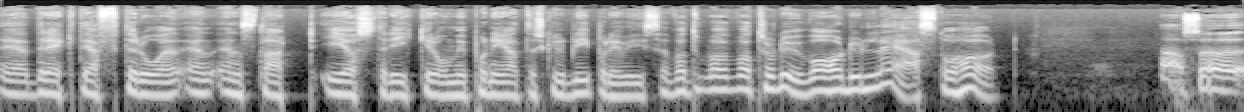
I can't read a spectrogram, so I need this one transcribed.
Eh, direkt efter då en, en start i Österrike om vi ponerar att det skulle bli på det viset. Vad, vad, vad, tror du? Vad har du läst och hört? Alltså,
